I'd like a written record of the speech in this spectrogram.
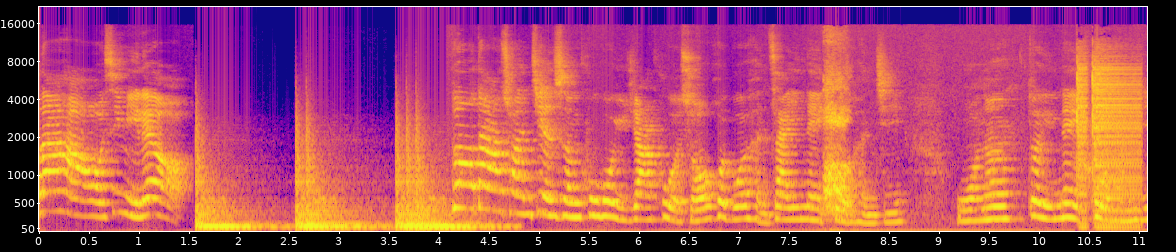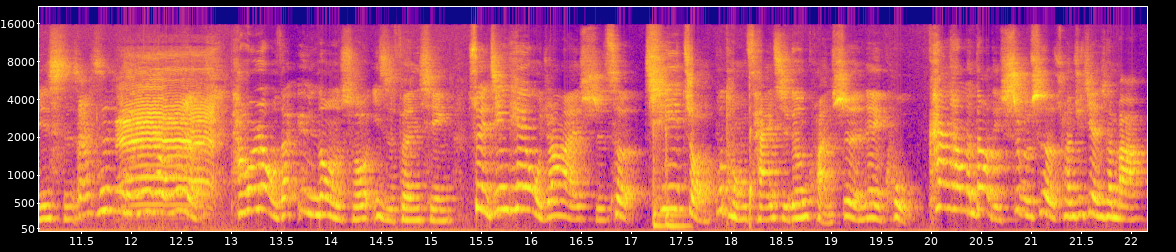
大家好，我是一米六。不知道大家穿健身裤或瑜伽裤的时候，会不会很在意内裤的痕迹？我呢，对于内裤的痕迹实在是没有忍，它会让我在运动的时候一直分心。所以今天我就要来实测七种不同材质跟款式的内裤，看它们到底适不适合穿去健身吧。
